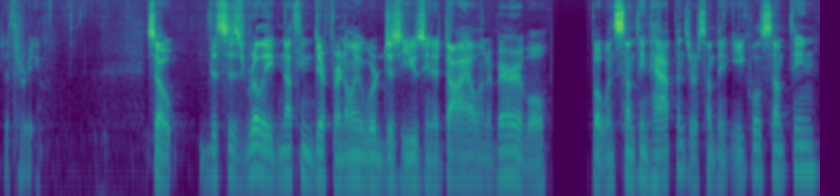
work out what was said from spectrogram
to 3. So this is really nothing different, only we're just using a dial and a variable. But when something happens or something equals something,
